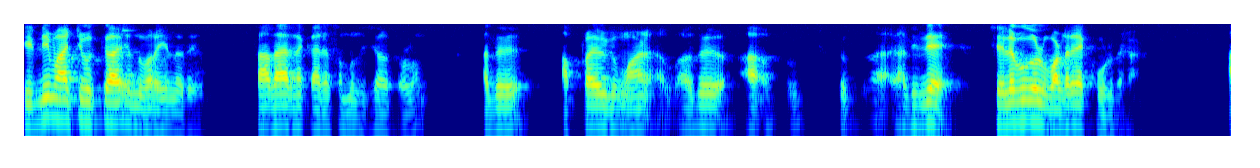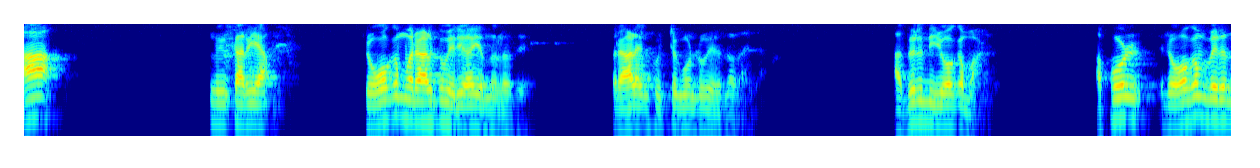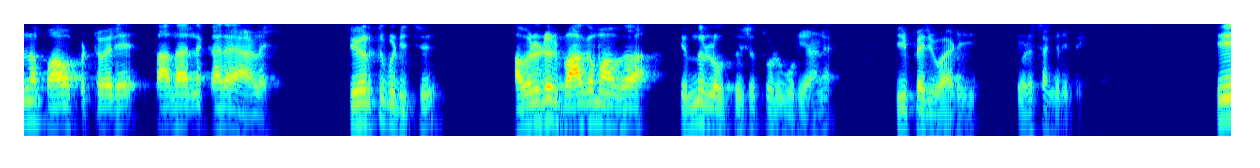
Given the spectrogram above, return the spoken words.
കിഡ്നി മാറ്റിവെക്കുക എന്ന് പറയുന്നത് സാധാരണക്കാരെ സംബന്ധിച്ചിടത്തോളം അത് അപ്രായോഗികമാണ് അത് അതിന്റെ ചിലവുകൾ വളരെ കൂടുതലാണ്. ആ നിങ്ങൾക്കറിയാം രോഗം ഒരാൾക്ക് വരിക എന്നുള്ളത് ഒരാളെയും കുറ്റം കൊണ്ടുവരുന്നതല്ല അതൊരു നിയോഗമാണ്. അപ്പോൾ രോഗം വരുന്ന പാവപ്പെട്ടവരെ സാധാരണക്കാരായ ആളെ ചേർത്ത് പിടിച്ച് അവരുടെ ഒരു ഭാഗമാകുക എന്നുള്ള ഉദ്ദേശത്തോടു കൂടിയാണ് ഈ പരിപാടി ഇവിടെ സംഘടിപ്പിക്കുന്നത്. ഈ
